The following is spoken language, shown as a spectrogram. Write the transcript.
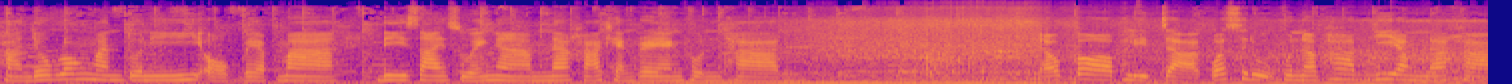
ผ่านยกร่องมันตัวนี้ออกแบบมาดีไซน์สวยงามนะคะ แข็งแรงทนทาน แล้วก็ผลิตจากวัสดุคุณภาพเยี่ยมนะคะ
